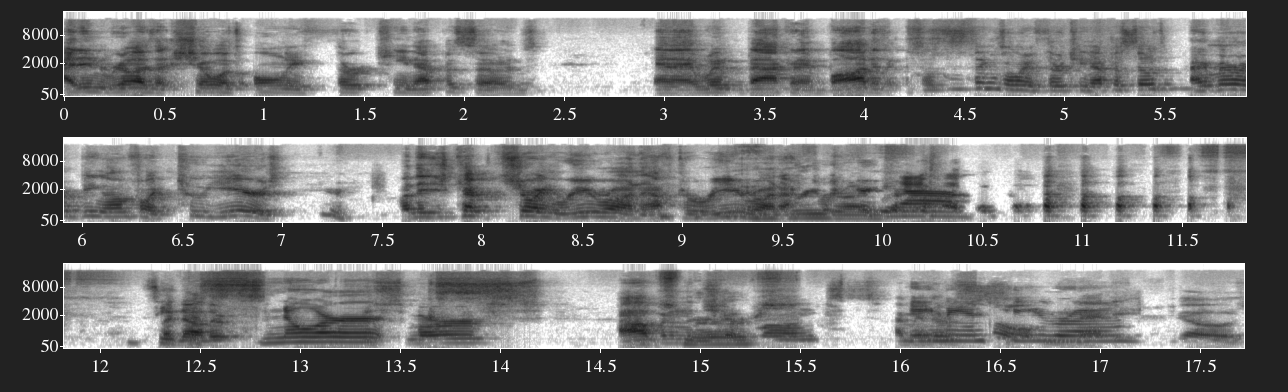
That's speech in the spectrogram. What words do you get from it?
I didn't realize that show was only 13 episodes, and I went back and I bought it. So this thing's only 13 episodes. I remember being on for like two years, but they just kept showing rerun after rerun after rerun. rerun. Yeah. See but no, the there- snore. The Smurfs, Alvin and the Chipmunks. I mean, He-Man, there's so She-Ra. many shows.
